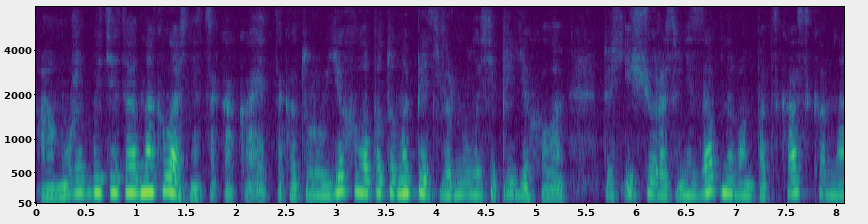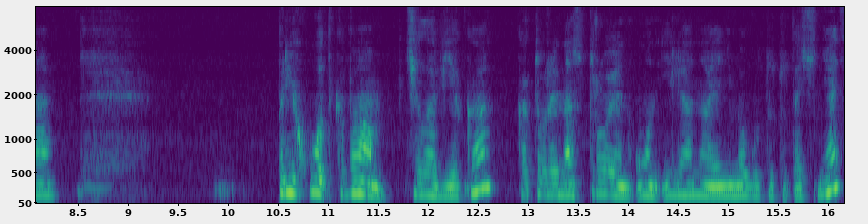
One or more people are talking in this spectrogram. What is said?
а может быть это одноклассница какая-то, которая уехала, потом опять вернулась и приехала. То есть еще раз внезапно вам подсказка на приход к вам человека, который настроен, он или она, я не могу тут уточнять,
